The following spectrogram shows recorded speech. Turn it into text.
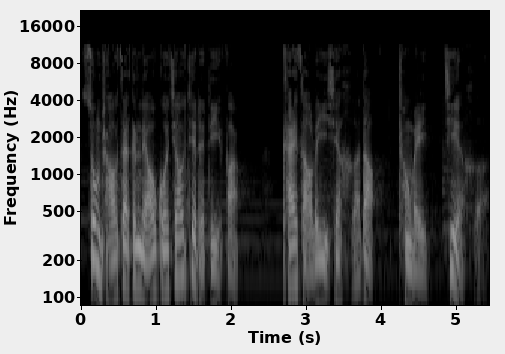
宋朝在跟辽国交界的地方，开凿了一些河道，称为。界河，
